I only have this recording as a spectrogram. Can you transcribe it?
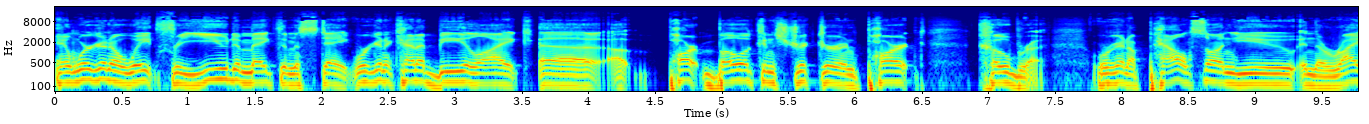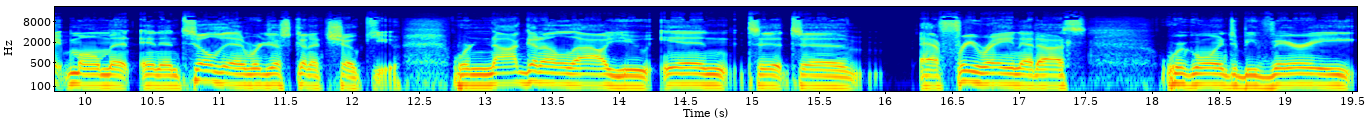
and we're going to wait for you to make the mistake we're going to kind of be like uh, a part boa constrictor and part cobra. We're going to pounce on you in the right moment. And until then, we're just going to choke you. We're not going to allow you in to, to have free rein at us. We're going to be very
